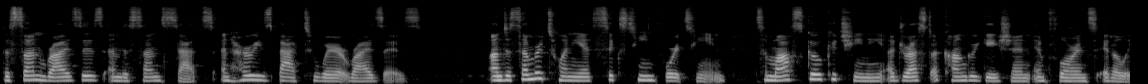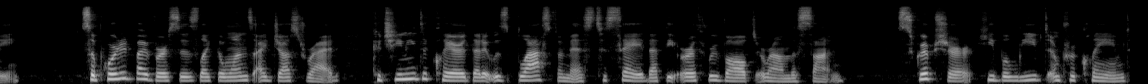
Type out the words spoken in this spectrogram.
"The sun rises and the sun sets and hurries back to where it rises." On December 20th, 1614, Tommaso Caccini addressed a congregation in Florence, Italy. Supported by verses like the ones I just read, Caccini declared that it was blasphemous to say that the earth revolved around the sun. Scripture, he believed and proclaimed,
